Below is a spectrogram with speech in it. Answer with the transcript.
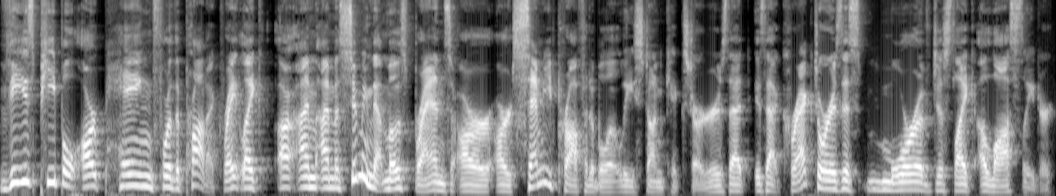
these people are paying for the product, right? Like uh, I'm I'm assuming that most brands are are semi profitable at least on Kickstarter. Is that is that correct, or is this more of just like a loss leader?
